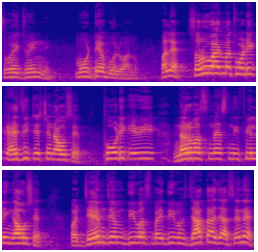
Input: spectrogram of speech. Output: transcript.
જોઈ જોઈને નહીં. મોઢે બોલવાનું. ભલે, શરૂઆતમાં થોડીક હેઝિટેશન આવશે. થોડીક એવી નર્વસનેસની ફિલિંગ આવશે. પણ જેમ જેમ દિવસ બાય દિવસ જાતા જશે ને,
